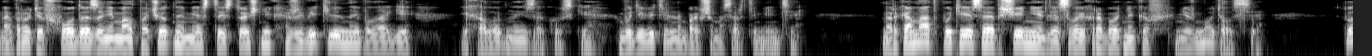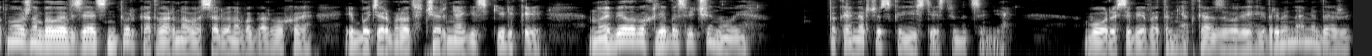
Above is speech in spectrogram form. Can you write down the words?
Напротив входа занимал почетное место источник живительной влаги и холодные закуски в удивительно большом ассортименте. Наркомат путей сообщения для своих работников не жмотился. Тут можно было взять не только отварного соленого гороха и бутерброд в черняге с килькой, но и белого хлеба с ветчиной по коммерческой, естественно, цене. Воры себе в этом не отказывали и временами даже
